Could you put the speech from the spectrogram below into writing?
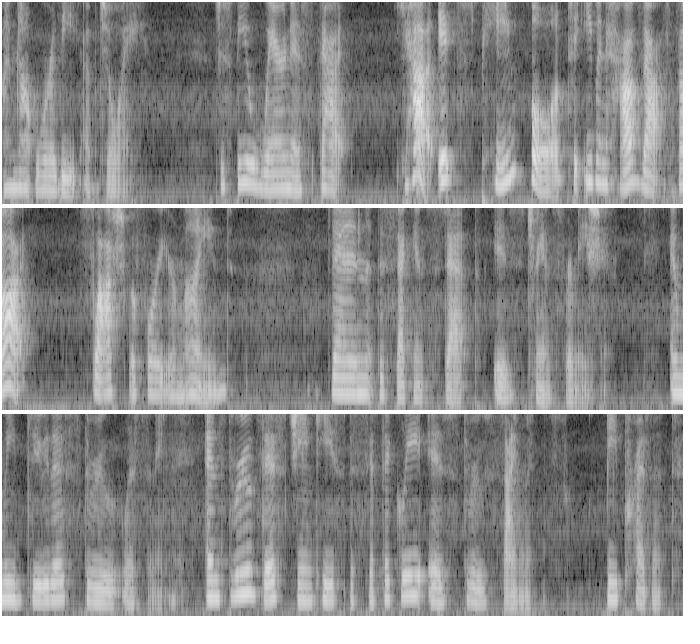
I'm not worthy of joy. Just the awareness that, yeah, it's painful to even have that thought flash before your mind. Then the second step is transformation. And we do this through listening. And through this gene key specifically is through silence. Be present.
